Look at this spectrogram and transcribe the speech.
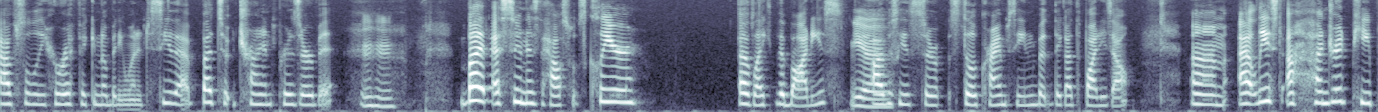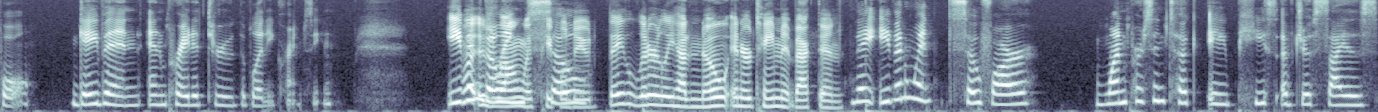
absolutely horrific and nobody wanted to see that, but to try and preserve it. Mm-hmm. But as soon as the house was clear of like the bodies, Yeah. obviously it's still- a crime scene, but they got the bodies out. Um, at least a hundred people gave in and paraded through the bloody crime scene. Even what is wrong with people, so- dude? They literally had no entertainment back then. They even went so far. One person took a piece of Josiah's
